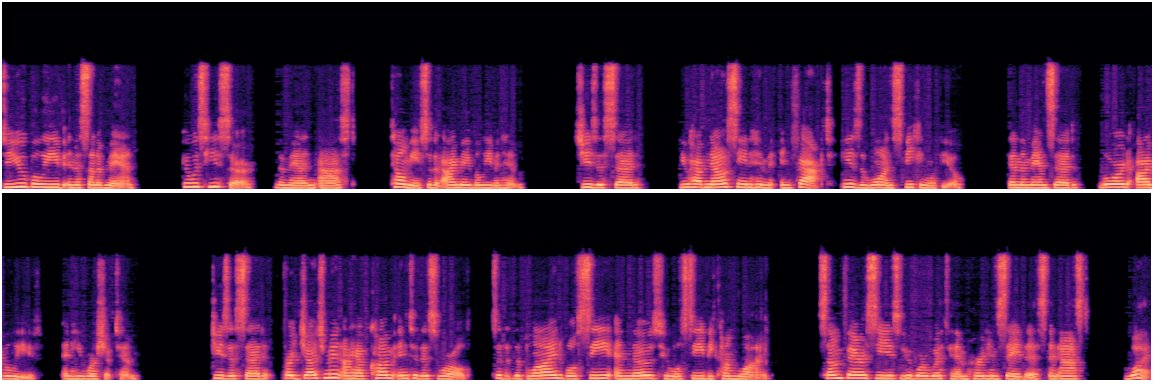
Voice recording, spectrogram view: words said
Do you believe in the Son of Man? Who is he, sir? The man asked. Tell me, so that I may believe in him. Jesus said, You have now seen him. In fact, he is the one speaking with you. Then the man said, Lord, I believe. And he worshipped him. Jesus said, For judgment I have come into this world, so that the blind will see, and those who will see become blind. Some Pharisees who were with him heard him say this, and asked, What?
